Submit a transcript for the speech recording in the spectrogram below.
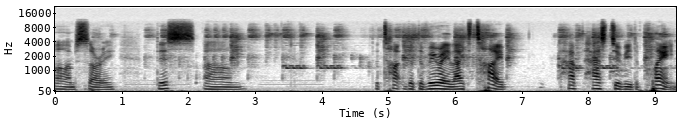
Oh I'm sorry. This um, the type the, the V-Ray light type have has to be the plane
